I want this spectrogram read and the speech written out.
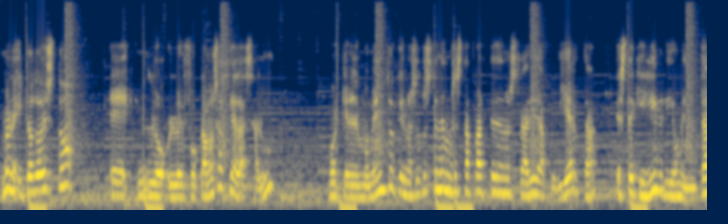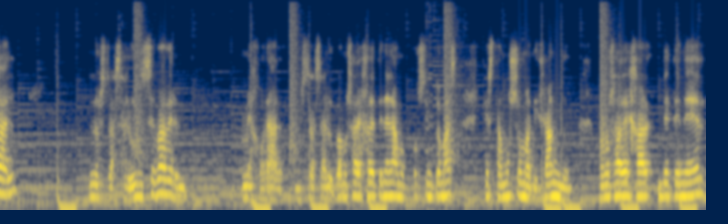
Bueno, y todo esto eh, lo, lo enfocamos hacia la salud, porque en el momento que nosotros tenemos esta parte de nuestra vida cubierta, este equilibrio mental, nuestra salud se va a ver mejorada. Nuestra salud, vamos a dejar de tener a lo síntomas que estamos somatizando, vamos a dejar de tener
